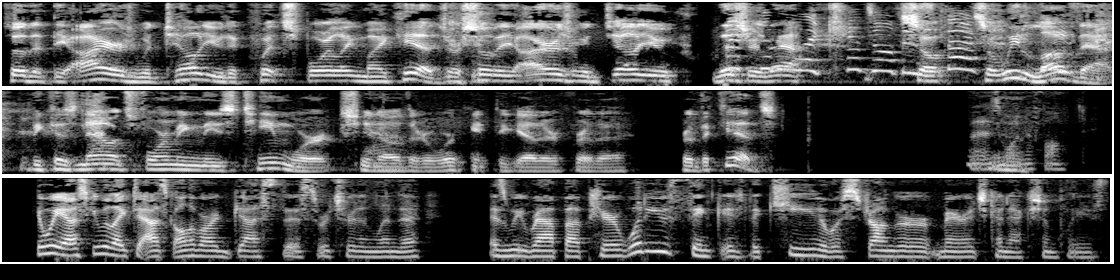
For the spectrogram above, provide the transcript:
so that the Eyres would tell you to quit spoiling my kids, or so the Eyres would tell you this or that. Like kids all this so, stuff. so we love that because now it's forming these teamworks, you know, that are working together for the for the kids. That is wonderful. Can we ask you? We like to ask all of our guests this, Richard and Linda, as we wrap up here. What do you think is the key to a stronger marriage connection, please?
